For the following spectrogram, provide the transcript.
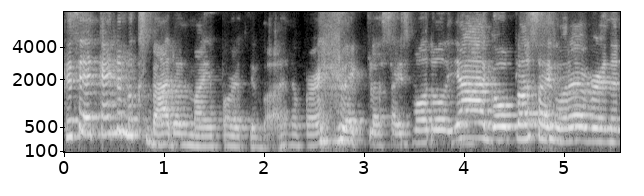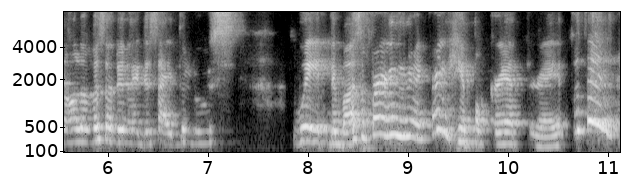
because it kind of looks bad on my part, diba? Na parang like plus size model, yeah, go plus size, whatever. And then all of a sudden I decide to lose weight, diba? So parang, like, parang hypocrite, right? But then,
